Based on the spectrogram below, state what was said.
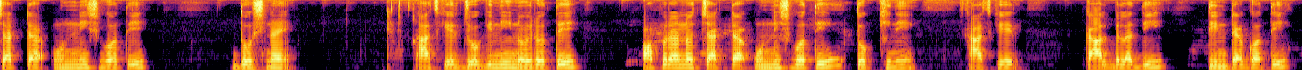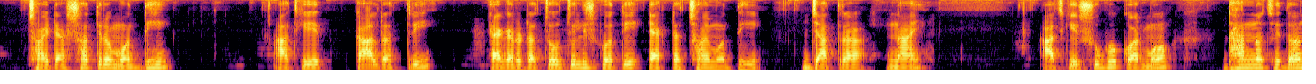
চারটা উনিশ, গতে দোষ নেয় আজকের যোগিনী নৈরতে অপরাহ্ন চারটা উনিশ গতে দক্ষিণে। আজকের কালবেলাদি তিনটা গতে, ছয়টা সতেরো মধ্যে। আজকের কাল রাত্রি এগারোটা চৌচল্লিশ গতে, একটা ছয় মধ্যে। যাত্রা নাই। আজকের শুভ কর্ম, ধান্য ছেদন,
